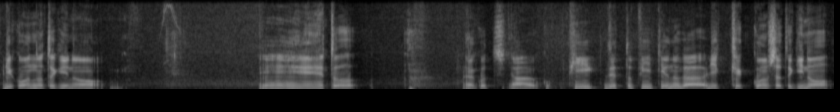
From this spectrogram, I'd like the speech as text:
離婚の時のえーとこっちあ P ZP っていうのが結婚した時の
